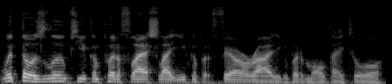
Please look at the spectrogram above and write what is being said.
with those loops, you can put a flashlight, you can put ferro rod, you can put a multi-tool,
